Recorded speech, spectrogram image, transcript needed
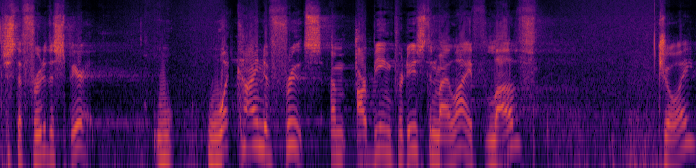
Just the fruit of the Spirit. What kind of fruits um, are being produced in my life? Love? Joy?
